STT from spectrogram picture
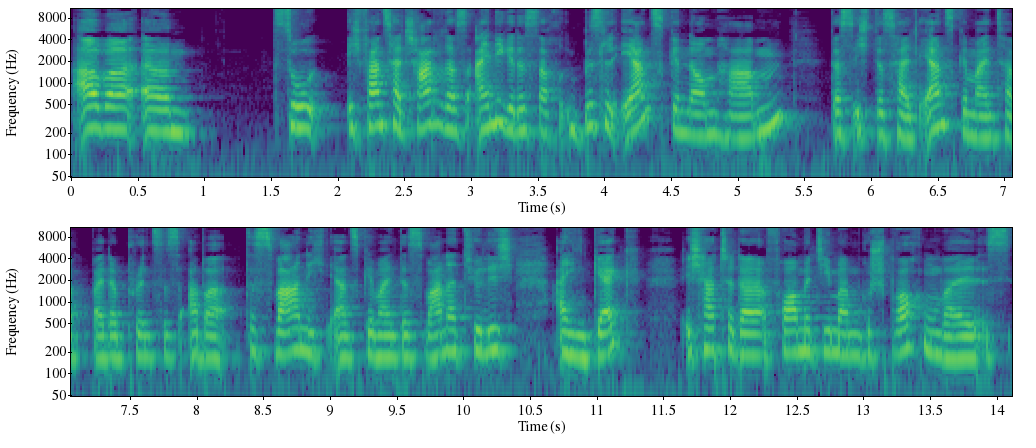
Aber ähm, so, ich fand's halt schade, dass einige das auch ein bisschen ernst genommen haben dass ich das halt ernst gemeint habe bei der Princess, aber das war nicht ernst gemeint. Das war natürlich ein Gag. Ich hatte davor mit jemandem gesprochen, weil es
